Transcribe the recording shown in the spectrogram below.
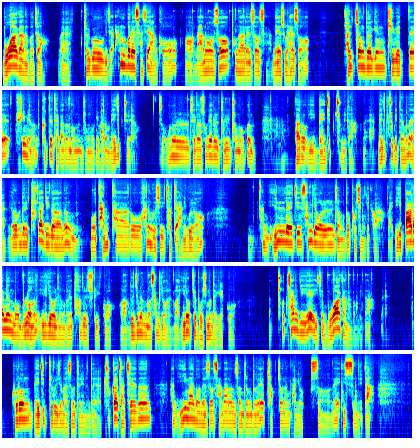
모아가는 거죠. 네, 결국 이제 한 번에 사지 않고 어, 나눠서 분할해서 사- 매수를 해서 결정적인 기회 때 튀면 그때 대박을 먹는 종목이 바로 매집주예요. 그래서 오늘 제가 소개를 드릴 종목은 바로 이 매집주입니다. 네, 매집주기 때문에 여러분들이 투자 기간은 뭐 단타로 하는 것이 절대 아니고요. 한 1 내지 3개월 정도 보시는 게 좋아요. 네, 이게 빠르면 뭐 물론 1개월 정도에 터질 수도 있고 어, 늦으면 뭐 3개월 뭐 이렇게 보시면 되겠고 초창기에 이제 모아가는 겁니다. 네. 그런 매집주로 이제 말씀을 드리는데 주가 자체는 한 2만 원에서 4만 원 선 정도의 적절한 가격선에 있습니다.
